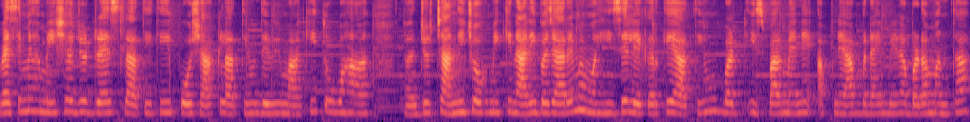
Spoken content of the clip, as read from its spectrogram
वैसे मैं हमेशा जो ड्रेस लाती थी, पोशाक लाती हूँ देवी माँ की तो वहाँ, जो चांदनी चौक में किनारी बाज़ार है, मैं वहीं से लेकर के आती हूँ। बट इस बार मैंने अपने आप बनाई, मेरा बड़ा मन था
